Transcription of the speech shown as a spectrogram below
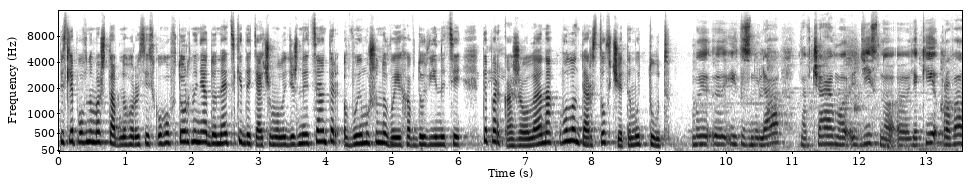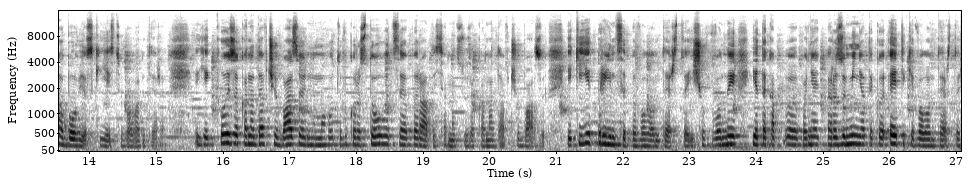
Після повномасштабного російського вторгнення Донецький дитячо-молодіжний центр вимушено виїхав до Вінниці. Тепер, каже Олена, волонтерство вчитимуть тут. Ми е, їх з нуля навчаємо дійсно, е, які права обов'язки є у волонтера, якою законодавчою базою вони можуть використовуватися, опиратися на цю законодавчу базу, які є принципи волонтерства, і щоб вони є така поняття розуміння такої етики волонтерства.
